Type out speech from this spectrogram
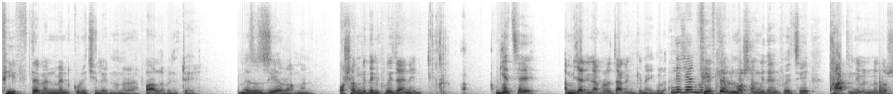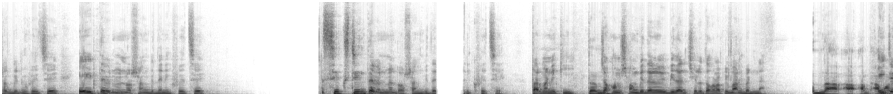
ফিফথ অ্যামেন্ডমেন্ট করেছিলেন ওনারা পার্লামেন্টে মেজর জিয়া রহমান। অসাংবিধানিক হয়ে যায় নাই? গেছে? আমি জানি না আপনারা জানেন কিনা এগুলো। না, জানব না। ফিফথ অ্যামেন্ডমেন্ট অসাংবিধানিক হয়েছে থার্টিন অ্যামেন্ডমেন্ট অসাংবিধানিক হয়েছে এইথ অ্যামেন্ডমেন্ট অসাংবিধানিক হয়েছে সিক্সটিন্থ অ্যামেন্ডমেন্ট অসাংবিধানিক হয়েছে। তার মানে কি? যখন সংবিধানের ওই বিধান ছিল তখন আপনি মানবেন না। এইটা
